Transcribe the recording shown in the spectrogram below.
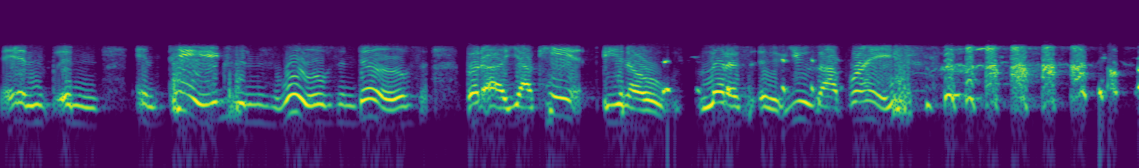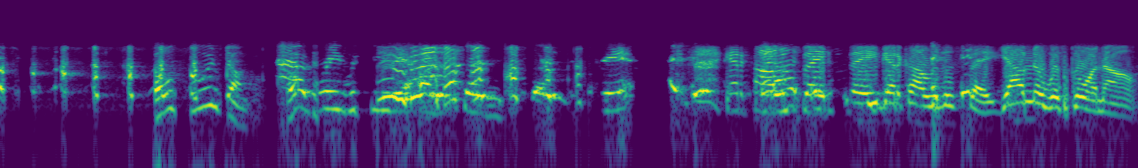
and and and pigs and wolves and doves, but uh y'all can't, you know, let us uh, use our brains. Old school and jungle. I agree with you. I'm certain, certain Gotta call a spade. Gotta call it a spade. Y'all know what's going on.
